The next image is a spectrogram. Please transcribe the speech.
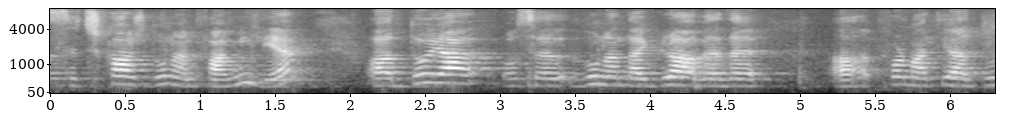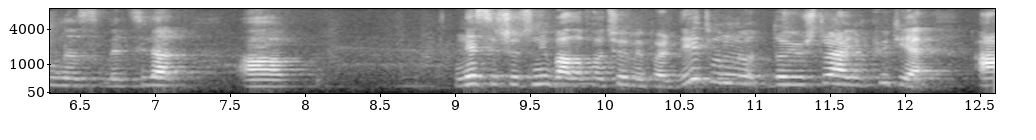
se çka është dhuna në familje, doja ose dhuna ndaj grave dhe format e dhunës me të cilat Ne si shoqni ballafaqohemi përditë, unë do ju shtroja një pyetje, a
